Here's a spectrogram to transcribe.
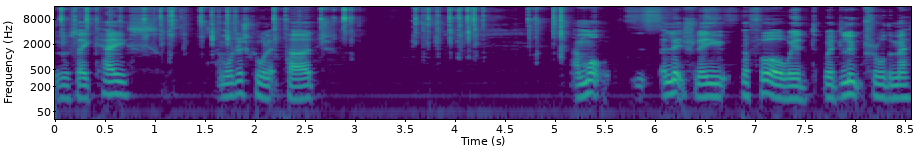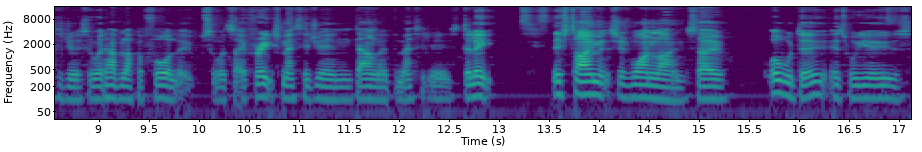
We'll say case and we'll just call it purge. And what literally before we'd we'd loop through all the messages so we'd have like a for loop. So we'd say for each message in download the messages delete. This time it's just one line. So all we'll do is we'll use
